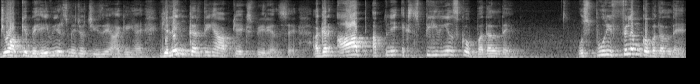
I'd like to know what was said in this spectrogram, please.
जो आपके बिहेवियर्स में जो चीज़ें आ गई हैं, ये लिंक करती हैं आपके एक्सपीरियंस से। अगर आप अपने एक्सपीरियंस को बदल दें, उस पूरी फ़िल्म को बदल दें,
